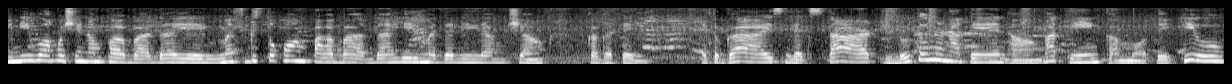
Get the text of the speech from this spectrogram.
Hiniwa ko siya ng pahaba dahil mas gusto ko ang pahaba dahil madali lang siyang kagatin. Ito guys, let's start. Iluto na natin ang ating kamote Q.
